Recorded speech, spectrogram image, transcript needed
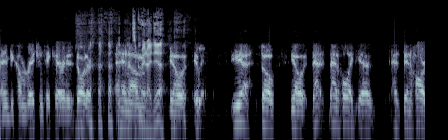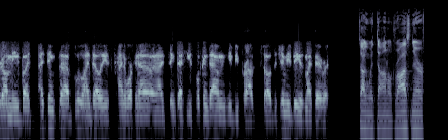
and become rich and take care of his daughter. and That's um, a great idea. you know, it, yeah. So you know that that whole idea has been hard on me, but I think the Blue Line Deli is kind of working out, and I think that he's looking down and he'd be proud. So the Jimmy B is my favorite. Talking with Donald Rosner,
